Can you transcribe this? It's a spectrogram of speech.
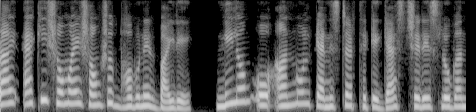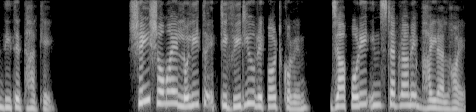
প্রায় একই সময়ে সংসদ ভবনের বাইরে নীলম ও আনমোল ক্যানিস্টার থেকে গ্যাস ছেড়ে স্লোগান দিতে থাকে। সেই সময় ললিত একটি ভিডিও রেকর্ড করেন, যা পরে ইনস্টাগ্রামে ভাইরাল হয়।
